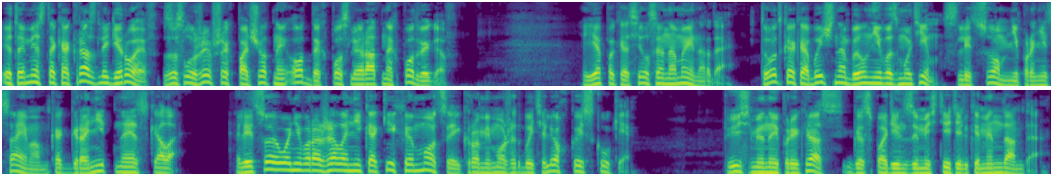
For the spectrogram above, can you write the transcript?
это место как раз для героев, заслуживших почетный отдых после ратных подвигов. Я покосился на Мейнарда. Тот, как обычно, был невозмутим, с лицом непроницаемым, как гранитная скала. Лицо его не выражало никаких эмоций, кроме, может быть, легкой скуки. «Письменный приказ, господин заместитель коменданта»,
